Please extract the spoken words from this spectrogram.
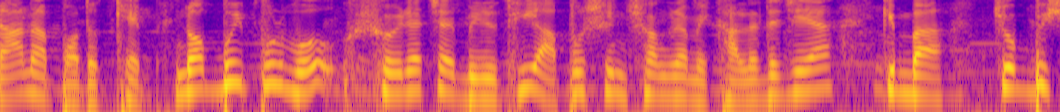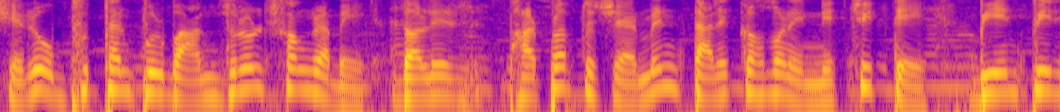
নানা পদক্ষেপ। নব্বই পূর্ব স্বৈরাচার বিরোধী আপোষহীন সংগ্রামে খালেদা জিয়া কিংবা চব্বিশের অভ্যুত্থান পূর্ব আন্দোলন সংগ্রামে দলের ভারপ্রাপ্ত চেয়ারম্যান তারেক রহমানের নেতৃত্বে বিএনপির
